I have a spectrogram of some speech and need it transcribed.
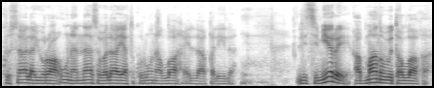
кусала юраун аннаса ва ла яткурун Аллаха илля калиля». Лицемеры обманывают Аллаха,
